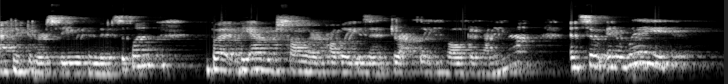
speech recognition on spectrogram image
ethnic diversity within the discipline, but the average scholar probably isn't directly involved in running that. And so, in a way,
